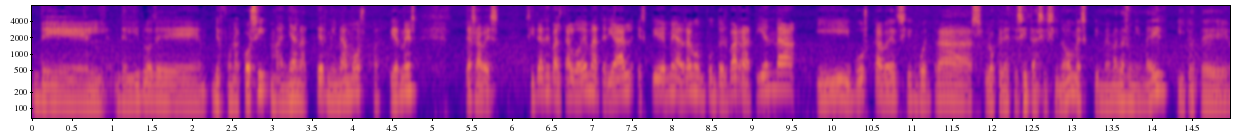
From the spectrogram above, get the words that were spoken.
del, del libro de, de Funakoshi. Mañana terminamos, viernes. Ya sabes, si te hace falta algo de material, escríbeme a dragon.es barra tienda y busca a ver si encuentras lo que necesitas. Y si no, me, mandas un email y yo, te,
